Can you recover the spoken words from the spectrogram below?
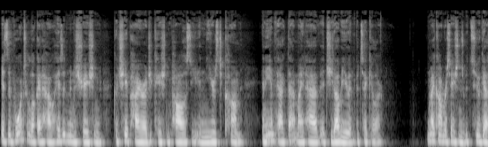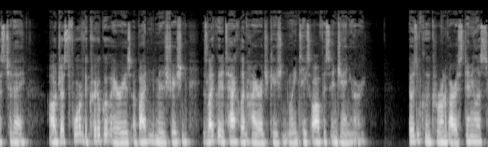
it is important to look at how his administration could shape higher education policy in the years to come and the impact that might have at GW in particular. In my conversations with two guests today, I'll address four of the critical areas a Biden administration is likely to tackle in higher education when he takes office in January. Those include coronavirus stimulus,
